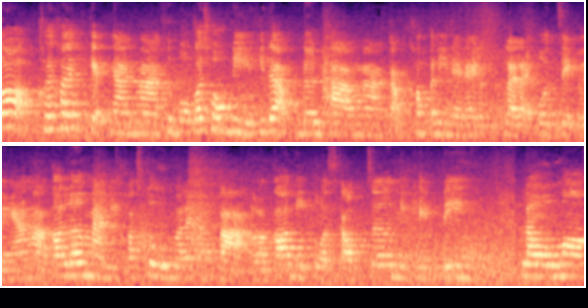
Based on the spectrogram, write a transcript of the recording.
ก็ค่อยๆ เก็บงานมา คือโบก็โชคดีที่แบบเดินทางมากับคอมพานีในในหลาย ๆ โปรเจกต์อะไรเงี้ยค่ะ ก็เริ่มมามีคอสตูมอะไรต่างๆ แล้วก็มีตัว sculpture มี painting เรามอง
